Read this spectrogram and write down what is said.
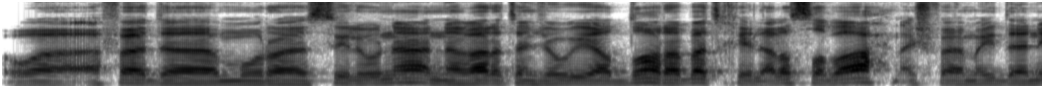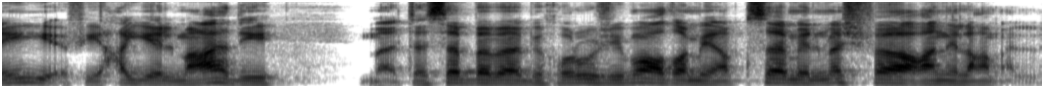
وأفاد مراسلنا أن غارة جوية ضاربت خلال الصباح مشفى ميداني في حي المعادي ما تسبب بخروج معظم أقسام المشفى عن العمل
